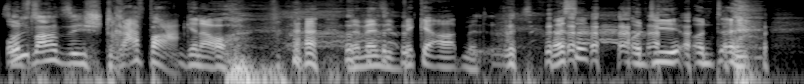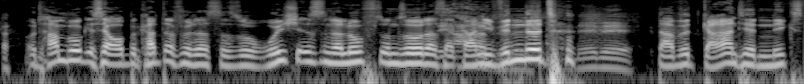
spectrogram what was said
Sonst Und- machen sie strafbar. Genau. dann werden sie weggeatmet. Weißt du? Und, die, und, äh, und Hamburg ist ja auch bekannt dafür, dass da so ruhig ist in der Luft und so, dass da Ja, gar nicht windet. Nee, nee. Da wird garantiert nichts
